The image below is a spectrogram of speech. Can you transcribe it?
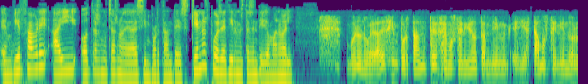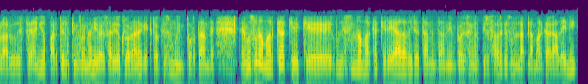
en Pierre Fabre hay otras muchas novedades importantes. ¿Qué nos puedes decir en este sentido, Manuel? Bueno, novedades importantes hemos tenido también eh, y estamos teniendo a lo largo de este año, aparte del 50 aniversario de Clorane, que creo que es muy importante. Tenemos una marca que, que es una marca creada directamente también por el señor Pierre que es la, marca Galenic,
